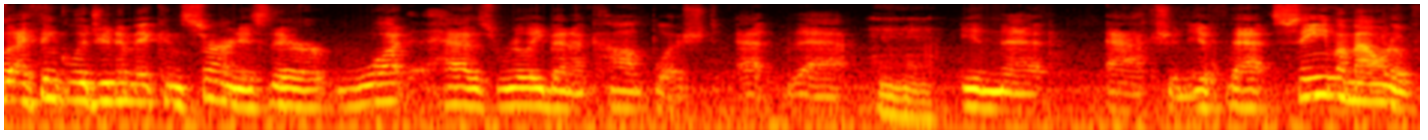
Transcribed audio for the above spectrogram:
i think legitimate concern. Is there what has really been accomplished at that hmm in that action? If that same amount of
